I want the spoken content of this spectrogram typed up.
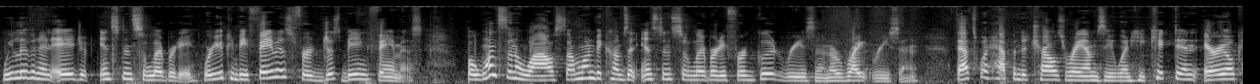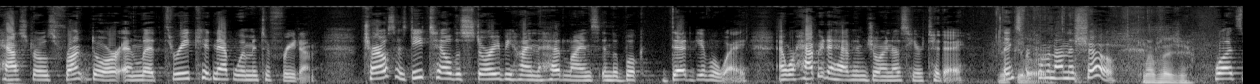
We live in an age of instant celebrity where you can be famous for just being famous. But once in a while, someone becomes an instant celebrity for a good reason, a right reason. That's what happened to Charles Ramsey when he kicked in Ariel Castro's front door and led three kidnapped women to freedom. Charles has detailed the story behind the headlines in the book Dead Giveaway, and we're happy to have him join us here today. Thanks for Laura. coming on the show. My pleasure. Well, it's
